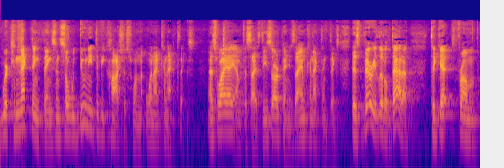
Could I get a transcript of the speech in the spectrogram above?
We're connecting things, and so we do need to be cautious when when I connect things. That's why I emphasize these are opinions. I am connecting things. There's very little data to get from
